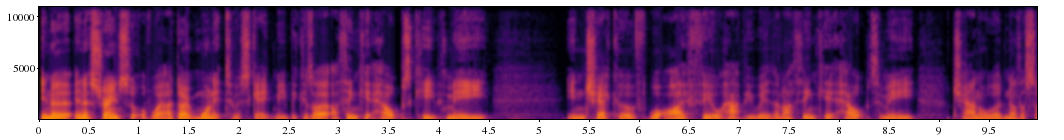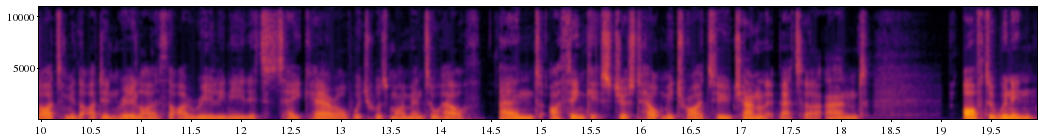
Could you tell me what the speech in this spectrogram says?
In a in a strange sort of way, I don't want it to escape me because I, I think it helps keep me in check of what I feel happy with, and I think it helped me channel another side to me that I didn't realize that I really needed to take care of, which was my mental health. And I think it's just helped me try to channel it better. And after winning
